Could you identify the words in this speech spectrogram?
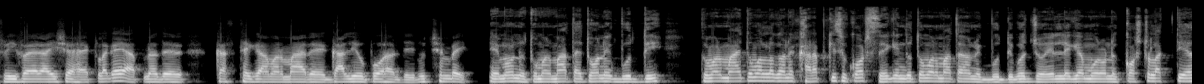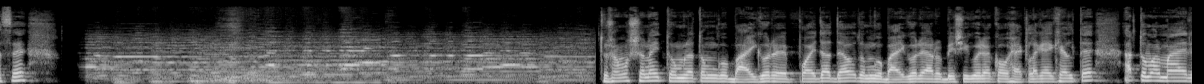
ফ্রি ফায়ার আইসা হ্যাক লাগাই আপনাদের কাছ থেকে আমার মায়ের গালি উপহার দিই। বুঝছেন ভাই? এমন তোমার মাথায় তো অনেক বুদ্ধি। তোমার মায় তোমার লগে অনেক খারাপ কিছু করছে, কিন্তু তোমার মাথায় অনেক বুদ্ধি, বুঝছ? এর লেগে আমার অনেক কষ্ট লাগতে আছে। তো সমস্যা নাই, তোমরা তোমগো বাই করে পয়দা দাও, তোমগো বাই করে আরও বেশি করে কও হ্যাক লাগাই খেলতে। আর তোমার মায়ের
